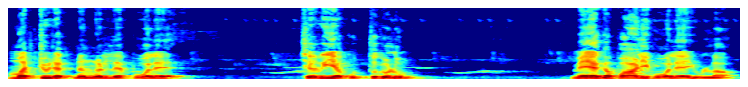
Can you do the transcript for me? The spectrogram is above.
മറ്റു രത്നങ്ങളിലെ പോലെ ചെറിയ കുത്തുകളും മേഘപാളി പോലെയുള്ള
